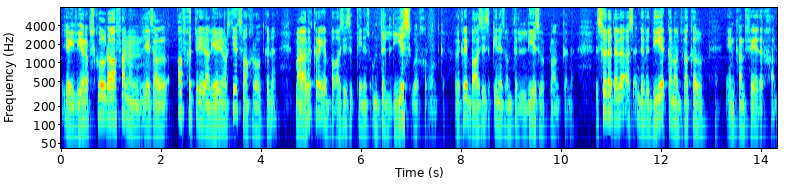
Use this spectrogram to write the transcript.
jy leer op skool daarvan en jy sal afgetree dan leer jy nog steeds van grondkunde, maar hulle kry 'n basiese kennis om te lees oor grondkunde. Hulle kry basiese kennis om te lees oor plantkunde sodat hulle as individue kan ontwikkel en kan verder gaan.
